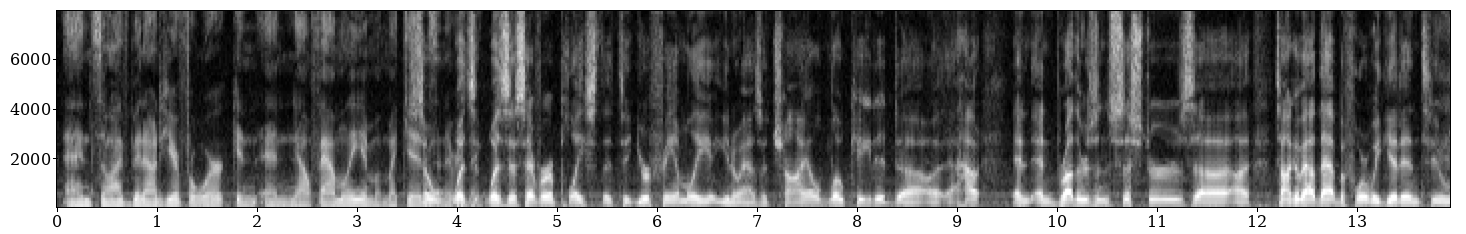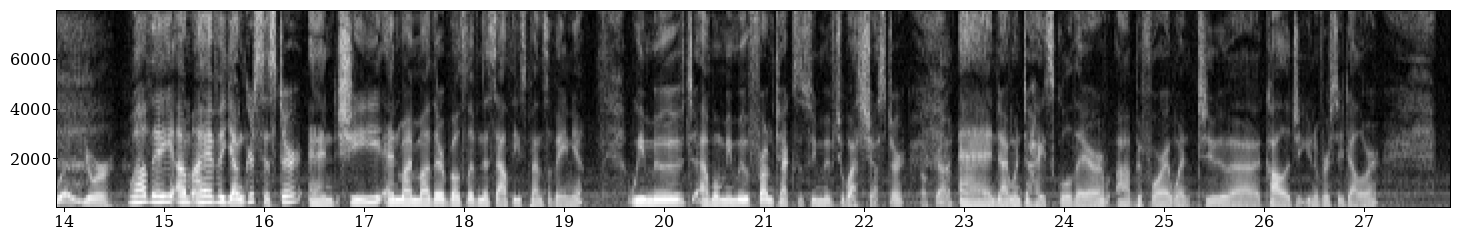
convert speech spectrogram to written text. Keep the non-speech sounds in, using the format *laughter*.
And so I've been out here for work and, and now family and my kids. So was was this ever a place that, that your family, you know, as a child, located? Uh, uh how and and brothers and sisters. Uh, uh, talk about that before we get into uh, your. Well, they. Um, I have a younger sister, and she and my mother both live in the southeast Pennsylvania. We moved uh, when we moved from Texas. We moved to West Chester. Okay. And I went to high school there uh, before I went to uh, college at University of Delaware.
